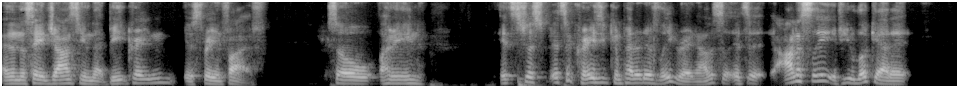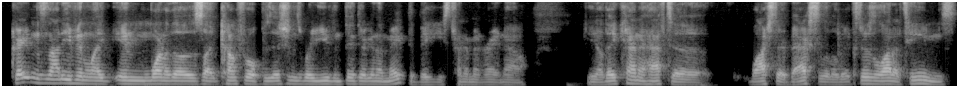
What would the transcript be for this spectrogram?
and then the St. John's team that beat Creighton is three and five. So I mean, it's just it's a crazy competitive league right now. This it's a, honestly, if you look at it, Creighton's not even like in one of those like comfortable positions where you even think they're going to make the Big East tournament right now. You know, they kind of have to watch their backs a little bit because there's a lot of teams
